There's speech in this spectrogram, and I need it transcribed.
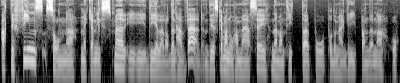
att det finns sådana mekanismer i, i, delar av den här världen, det ska man nog ha med sig när man tittar på, på de här gripandena och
